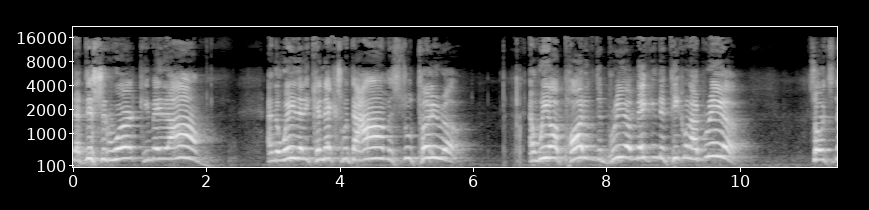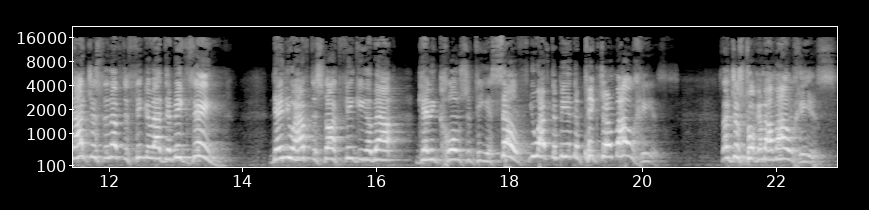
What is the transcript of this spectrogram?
that this should work, He made it Am. And the way that He connects with the Am is through Torah. And we are part of the Bria making the Tikkun HaBria. So it's not just enough to think about the big thing. Then you have to start thinking about getting closer to yourself. You have to be in the picture of Malchus. It's not just talking about Malchus.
